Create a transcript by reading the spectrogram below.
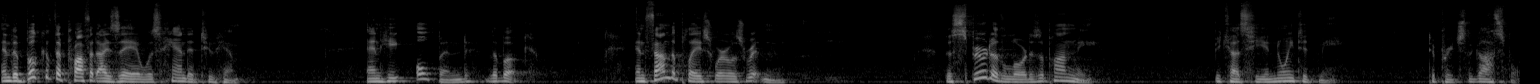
And the book of the prophet Isaiah was handed to him. And he opened the book and found the place where it was written The Spirit of the Lord is upon me, because he anointed me to preach the gospel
